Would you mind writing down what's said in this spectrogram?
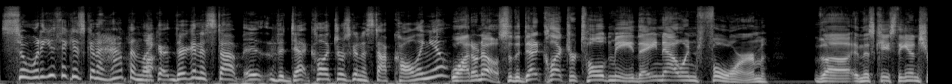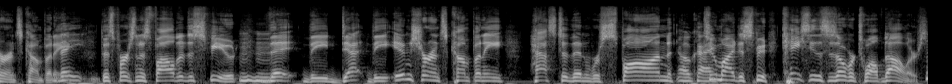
So what do you think is going to happen? Like, are they're going to stop? uh, The debt collector is going to stop calling you? Well, I don't know. So the debt collector told me they now inform the, in this case, the insurance company. They- Mm-hmm. this person has filed a dispute. The the debt the insurance company has to then respond Okay. to my dispute. Casey, this is over twelve dollars.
